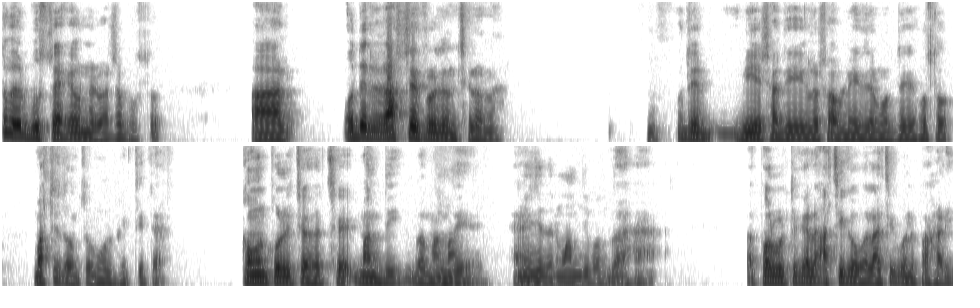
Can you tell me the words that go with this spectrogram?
তবে ওরা বুঝতো একে অন্যের ভাষা বুঝতো। আর ওদের রাষ্ট্রের প্রয়োজন ছিল না। ওদের বিয়ে শাদী এগুলো সব নিজেদের মধ্যে হতো। মাতৃতন্ত্র মূল ভিত্তিটা। কমন পরিচয় হচ্ছে মান্দি বা মান্দি। হ্যাঁ। নিজেদের মান্দি বলতো। বা হ্যাঁ। পরবর্তীকালে আচিকও বলে আচিক মানে পাহাড়ি।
